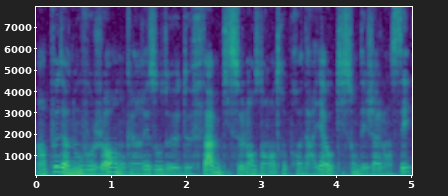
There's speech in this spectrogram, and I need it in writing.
un peu d'un nouveau genre, donc un réseau de, femmes qui se lancent dans l'entrepreneuriat ou qui sont déjà lancées.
